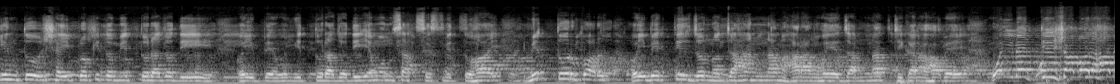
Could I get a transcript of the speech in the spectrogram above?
কিন্তু সেই প্রকৃত মৃত্যুরা যদি, ওই মৃত্যুরা যদি এমন সাকসেস মৃত্যু হয়, মৃত্যুর পর ওই ব্যক্তির জন্য জাহান্নাম হারাম হয়ে জান্নাত ঠিকানা হবে। ওই ব্যক্তি সফল হবে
